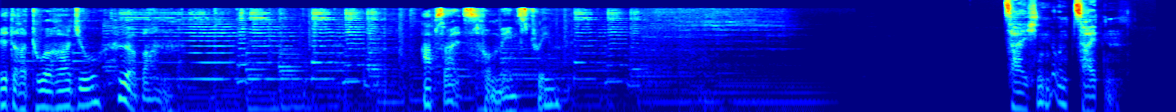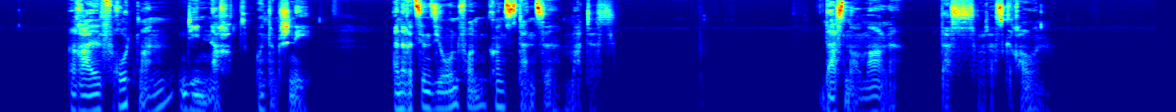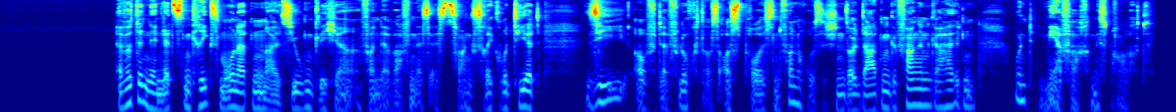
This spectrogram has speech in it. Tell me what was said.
Literaturradio Hörbahn. Abseits vom Mainstream. Zeichen und Zeiten. Ralf Rothmann Die Nacht unterm Schnee. Eine Rezension von Konstanze Mattes. Das Normale, das war das Grauen. Er wird in den letzten Kriegsmonaten als Jugendlicher von der Waffen-SS zwangsrekrutiert, sie auf der Flucht aus Ostpreußen von russischen Soldaten gefangen gehalten und mehrfach missbraucht.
